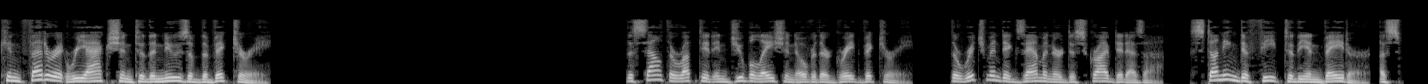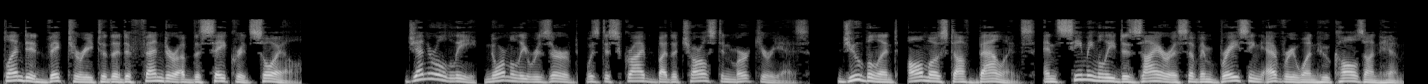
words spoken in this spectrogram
Confederate reaction to the news of the victory The South erupted in jubilation over their great victory. The Richmond Examiner described it as a "...stunning defeat to the invader, a splendid victory to the defender of the sacred soil." General Lee, normally reserved, was described by the Charleston Mercury as "...jubilant, almost off balance, and seemingly desirous of embracing everyone who calls on him."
